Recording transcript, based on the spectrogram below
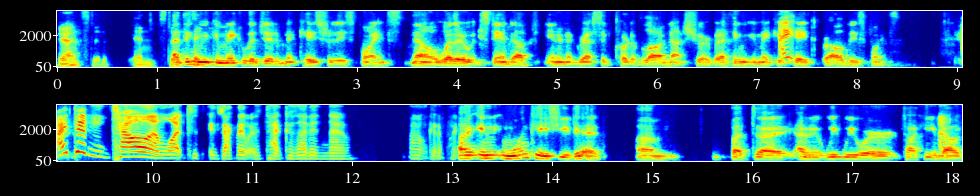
Yeah. Instead of instead. I of think we can make a legitimate case for these points. Now, whether it would stand up in an aggressive court of law, I'm not sure, but I think we can make a I- case for all these points. I didn't tell him what to, exactly what to type because I didn't know. I don't get a point. Uh, in, in one case you did. Um, but uh, I mean, we, we were talking Uh. about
